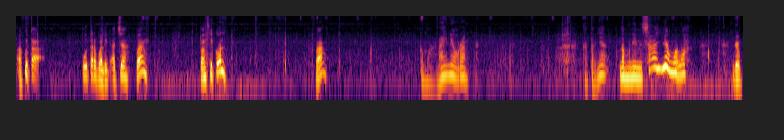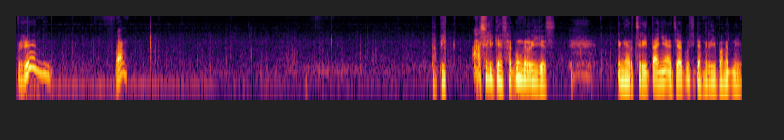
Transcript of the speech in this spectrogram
aku tak putar balik aja, Bang. Bang Sikun. Bang. Ke mana ini orang? Katanya nemenin saya malah. Gak berani. Bang. Tapi asli guys, aku ngeri guys. Dengar ceritanya aja aku sudah ngeri banget nih.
